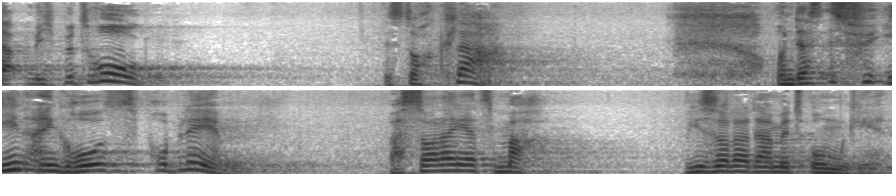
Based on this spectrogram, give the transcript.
hat mich betrogen. Ist doch klar. Und das ist für ihn ein großes Problem. Was soll er jetzt machen? Wie soll er damit umgehen?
